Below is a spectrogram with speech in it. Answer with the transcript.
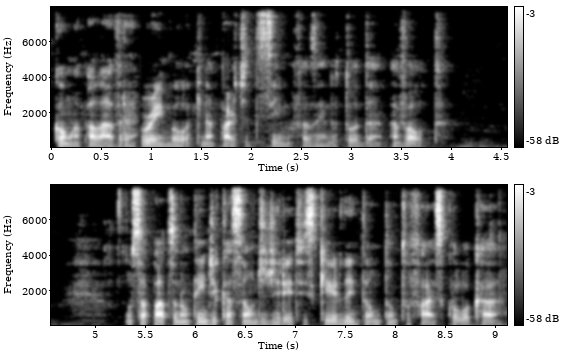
com a palavra rainbow aqui na parte de cima, fazendo toda a volta. Os sapatos não têm indicação de direita e esquerda, então tanto faz colocar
